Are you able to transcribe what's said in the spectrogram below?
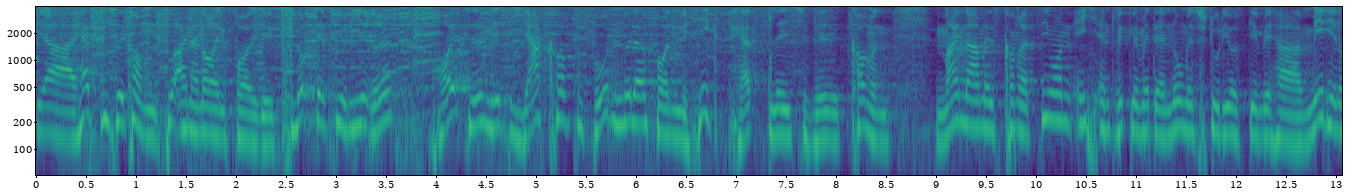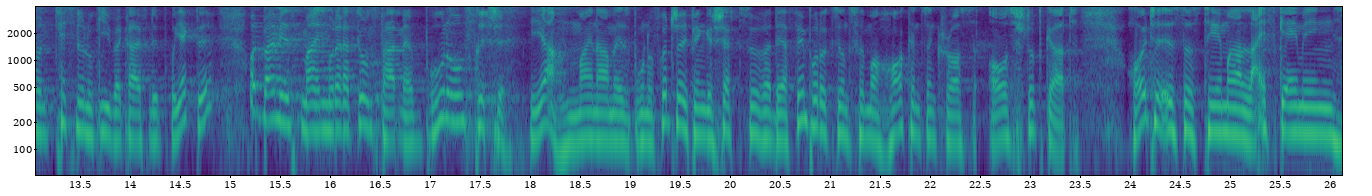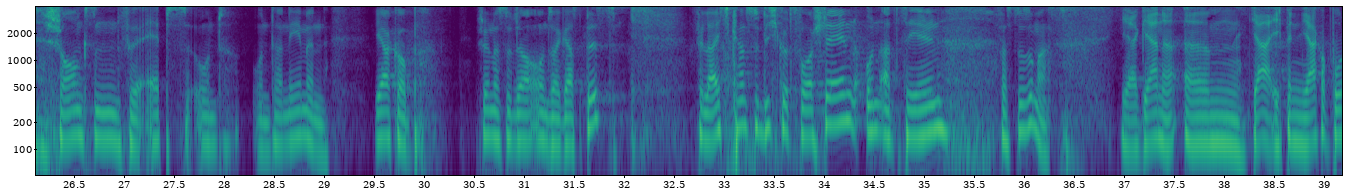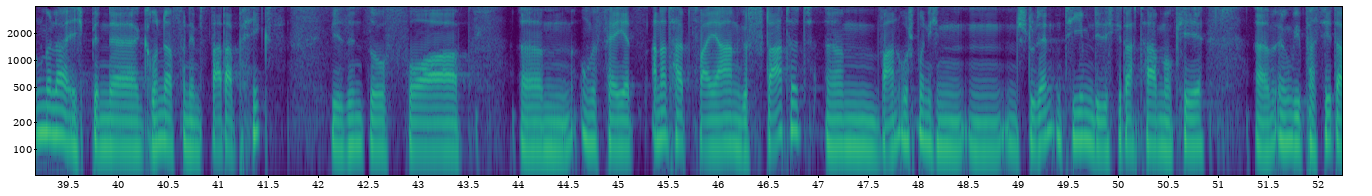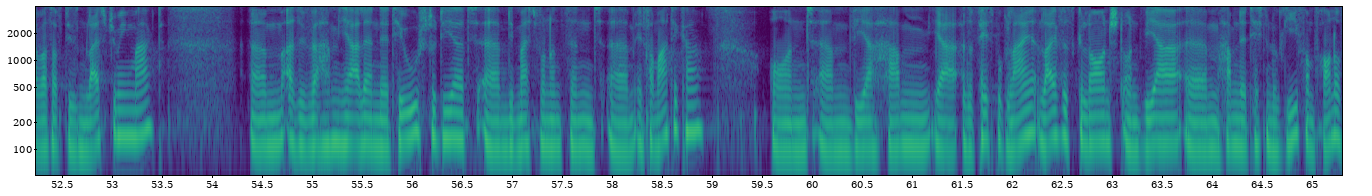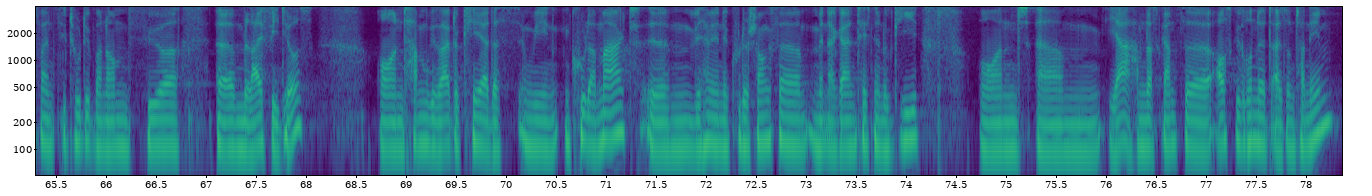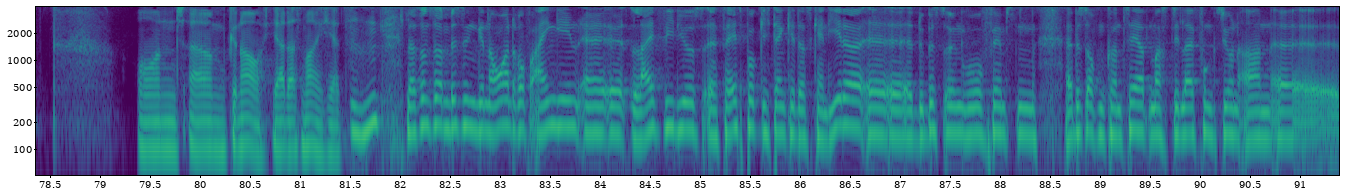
Ja, herzlich willkommen zu einer neuen Folge Club der Pioniere. Heute mit Jakob Bodenmüller von Higgs. Herzlich willkommen. Mein Name ist Konrad Simon. Ich entwickle mit der Nomis Studios GmbH medien- und technologieübergreifende Projekte. Und bei mir ist mein Moderationspartner Bruno Fritsche. Ja, mein Name ist Bruno Fritsche. Ich bin Geschäftsführer der Filmproduktionsfirma Hawkins Cross aus Stuttgart. Heute ist das Thema Live Gaming, Chancen für Apps und Unternehmen. Jakob, schön, dass du da unser Gast bist. Vielleicht kannst du dich kurz vorstellen und erzählen, was du so machst. Ja, gerne. Ähm, ja, ich bin Jakob Bohnmüller. Ich bin der Gründer von dem Startup Hicks. Wir sind so vor ähm, ungefähr jetzt anderthalb, zwei Jahren gestartet, ähm, waren ursprünglich ein, ein, Studententeam, die sich gedacht haben, okay, äh, irgendwie passiert da was auf diesem Livestreaming-Markt. Ähm, also wir haben hier alle in der TU studiert, ähm, die meisten von uns sind ähm, Informatiker. Und ähm, wir haben ja, also Facebook Live ist gelauncht und wir ähm, haben eine Technologie vom Fraunhofer Institut übernommen für ähm, Live-Videos und haben gesagt, okay, ja, das ist irgendwie ein, ein cooler Markt. Ähm, wir haben hier eine coole Chance mit einer geilen Technologie und ähm, ja, haben das Ganze ausgegründet als Unternehmen und ähm, genau, ja, das mache ich jetzt. Mhm. Lass uns da ein bisschen genauer drauf eingehen. Äh, äh, Live-Videos, äh, Facebook, ich denke, das kennt jeder. Äh, äh du bist irgendwo, filmst ein, äh, bist auf einem Konzert, machst die Live-Funktion an, äh,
